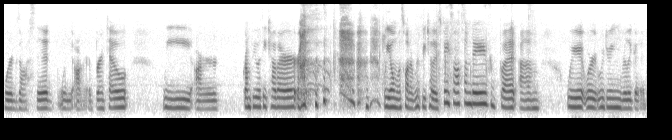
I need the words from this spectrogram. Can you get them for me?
we're exhausted, we are burnt out, we are grumpy with each other. we almost want to rip each other's face off some days, but um, we, we're, we're doing really good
